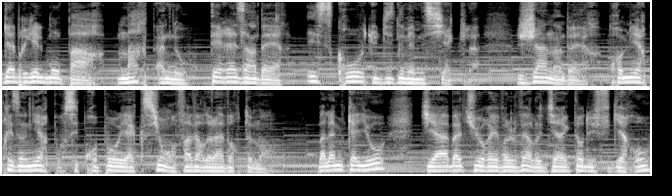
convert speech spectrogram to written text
Gabriel Bompard, Marthe Hanot, Thérèse Imbert, escroc du 19e siècle, Jeanne Imbert, première prisonnière pour ses propos et actions en faveur de l'avortement, Madame Caillot, qui a abattu au revolver le directeur du Figaro,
